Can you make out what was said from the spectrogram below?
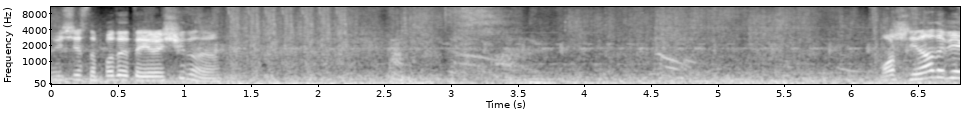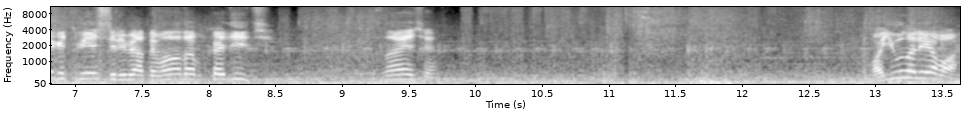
Ну, естественно, под это и рассчитано. Может, не надо бегать вместе, ребята, его надо обходить. Знаете? Твою налево!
